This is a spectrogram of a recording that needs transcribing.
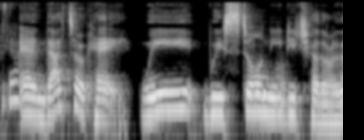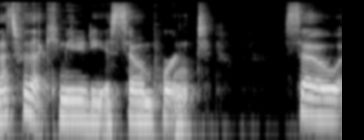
Yeah. and that's okay. We we still need each other, and that's where that community is so important. So.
